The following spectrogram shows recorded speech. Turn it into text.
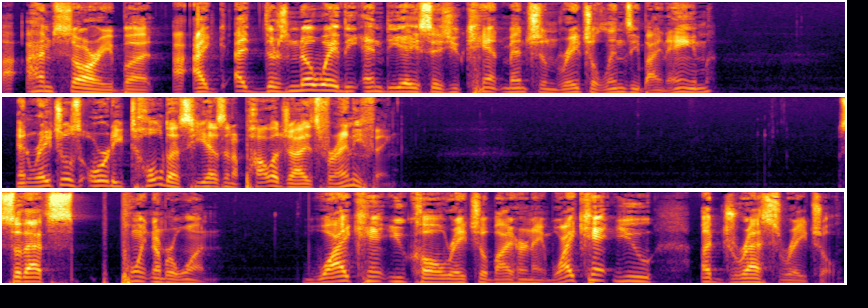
I, am sorry, but I, I, there's no way the NDA says you can't mention Rachel Lindsay by name. And Rachel's already told us he hasn't apologized for anything. So that's point number one. Why can't you call Rachel by her name? Why can't you address Rachel?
